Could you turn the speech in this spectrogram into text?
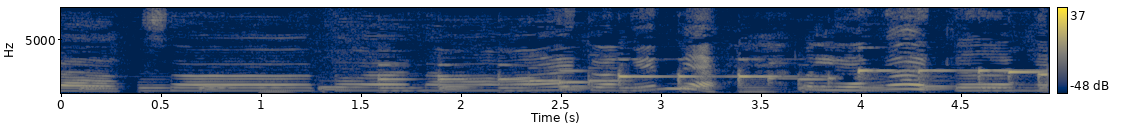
บักเซอร์ตัวน้อยตัวนิดเนี่ย มันเลี้ยงง่ายเกินไง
